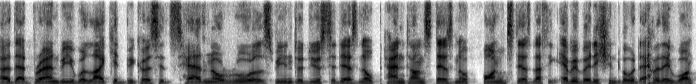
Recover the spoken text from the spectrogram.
uh, that brand, we will like it because it has no rules. We introduced it. There's no Pantones, there's no fonts, there's nothing. Everybody can do whatever they want.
